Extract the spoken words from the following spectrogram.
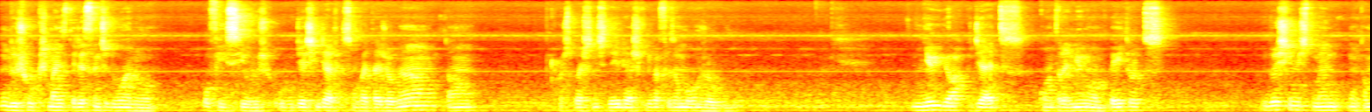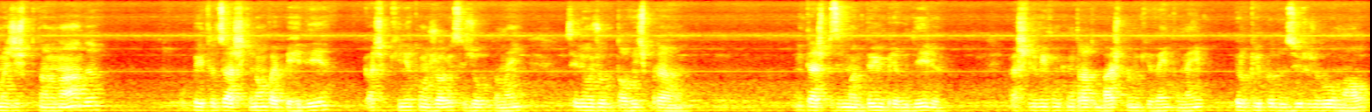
Um dos hooks mais interessantes do ano ofensivos, o Justin Jefferson vai estar jogando, então gosto bastante dele, acho que ele vai fazer um bom jogo. New York Jets contra New England Patriots. Dois times também não estão mais disputando nada. O Patriots acho que não vai perder. Eu acho que o Kenilton joga esse jogo também. Seria um jogo talvez para, entre aspas, ele manter o emprego dele. Acho que ele vem com um contrato baixo para o ano que vem também. Pelo que ele produziu, ele jogou mal.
